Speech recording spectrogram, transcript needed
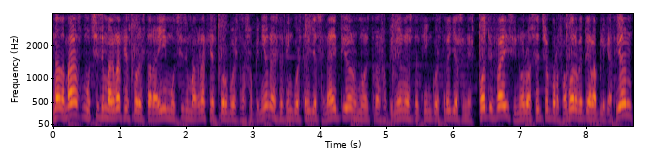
Nada más, muchísimas gracias por estar ahí, muchísimas gracias por vuestras opiniones de 5 estrellas en iTunes, vuestras opiniones de 5 estrellas en Spotify. Si no lo has hecho, por favor, vete a la aplicación.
